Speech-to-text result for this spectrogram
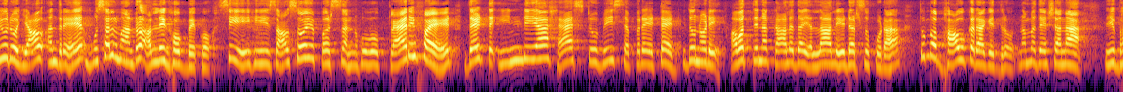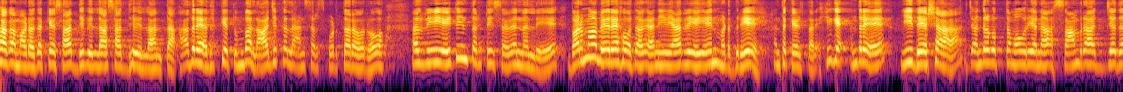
ಇವರು ಯಾವ, ಅಂದರೆ ಮುಸಲ್ಮಾನರು ಅಲ್ಲಿಗೆ ಹೋಗಬೇಕು. See he is also a person who clarified that India has to be separated ಇದು ನೋಡಿ, ಅವತ್ತಿನ ಕಾಲದ ಎಲ್ಲ ಲೀಡರ್ಸು ಕೂಡ ತುಂಬ ಭಾವುಕರಾಗಿದ್ದರು ನಮ್ಮ ದೇಶನ ವಿಭಾಗ ಮಾಡೋದಕ್ಕೆ ಸಾಧ್ಯವಿಲ್ಲ ಸಾಧ್ಯವಿಲ್ಲ ಅಂತ. ಆದರೆ ಅದಕ್ಕೆ ತುಂಬ ಲಾಜಿಕಲ್ ಆನ್ಸರ್ಸ್ ಕೊಡ್ತಾರೆ ಅವರು. ಅಲ್ಲಿ ಏಯ್ಟೀನ್ ತರ್ಟಿ ಸೆವೆನಲ್ಲಿ ಬರ್ಮಾ ಬೇರೆ ಹೋದಾಗ ನೀವು ಯಾರು ಏನು ಮಾಡಿದ್ರಿ ಅಂತ ಕೇಳ್ತಾರೆ. ಹೀಗೆ ಅಂದರೆ ಈ ದೇಶ ಚಂದ್ರಗುಪ್ತ ಮೌರ್ಯನ ಸಾಮ್ರಾಜ್ಯದ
